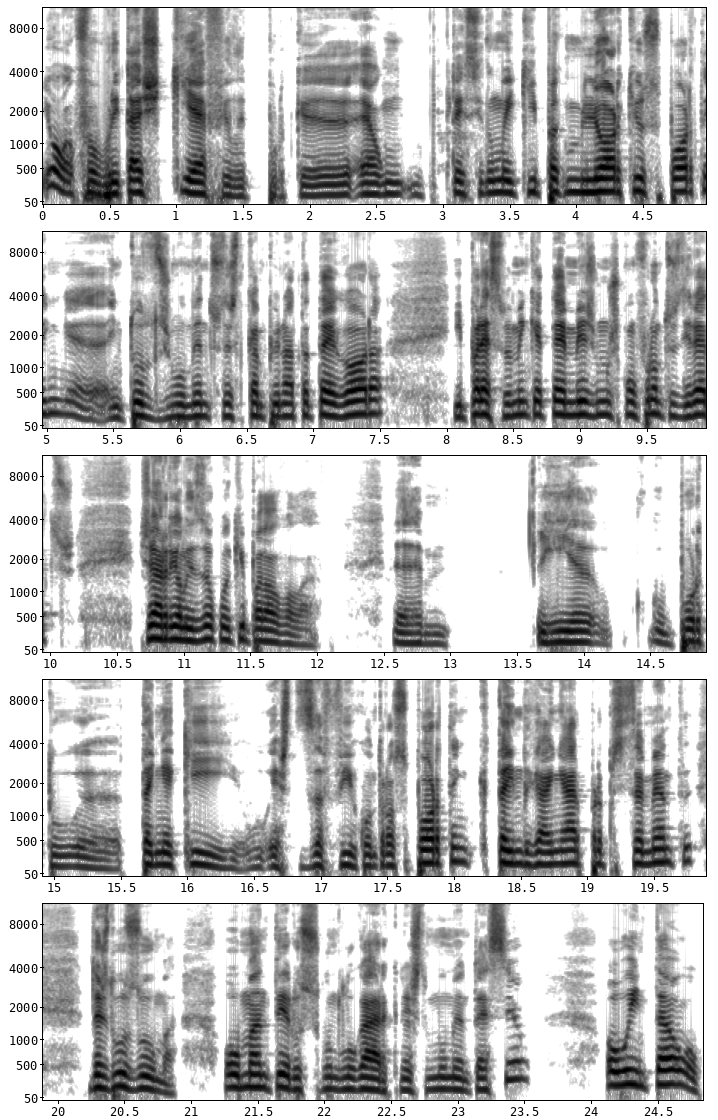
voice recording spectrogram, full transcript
Eu, o favorito acho que é, Filipe, porque é um, tem sido uma equipa melhor que o Sporting eh, em todos os momentos deste campeonato até agora e parece-me a mim que até mesmo nos confrontos diretos que já realizou com a equipa de Alvalade. Um, ehm, e uh, o Porto uh, tem aqui este desafio contra o Sporting que tem de ganhar para precisamente das duas uma, ou manter o segundo lugar que neste momento é seu, ou então,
